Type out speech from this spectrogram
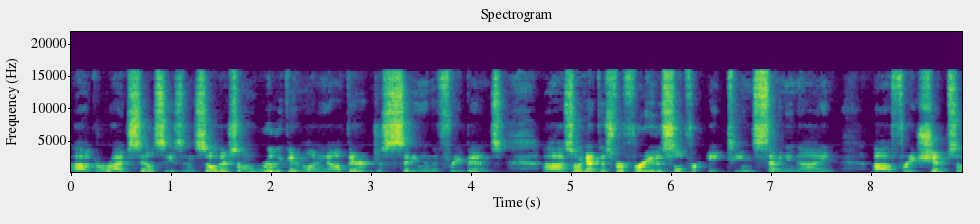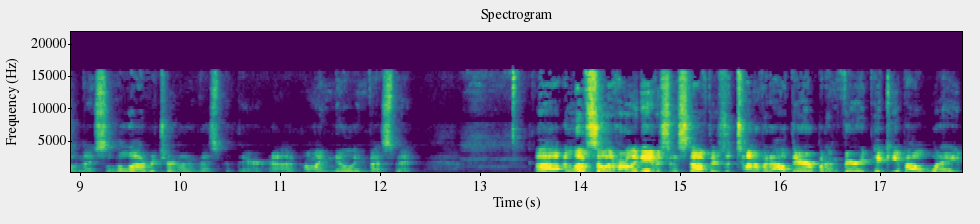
uh, garage sale season. So there's some really good money out there just sitting in the free bins. Uh, so I got this for free. This sold for $18.79 uh, free ship. So nice little uh, return on investment there uh, on my no investment. Uh, I love selling Harley Davidson stuff. There's a ton of it out there, but I'm very picky about what I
